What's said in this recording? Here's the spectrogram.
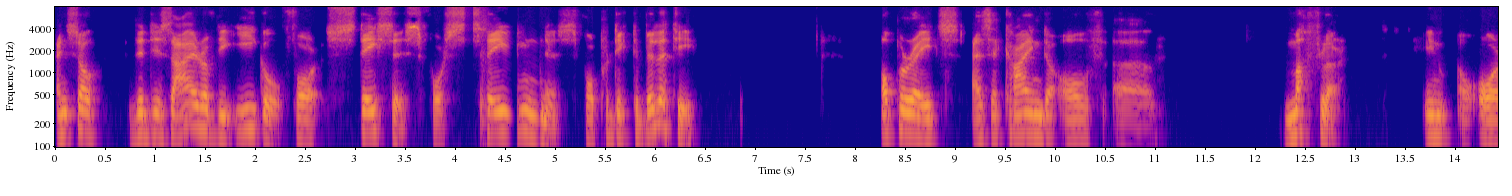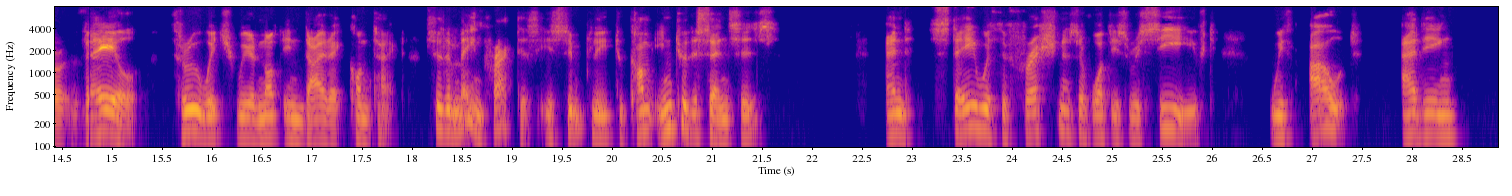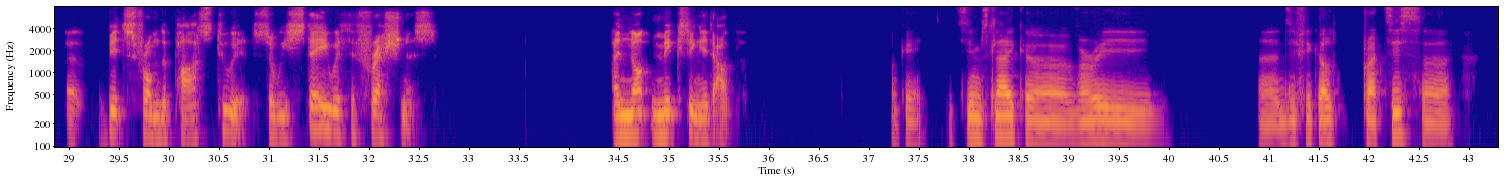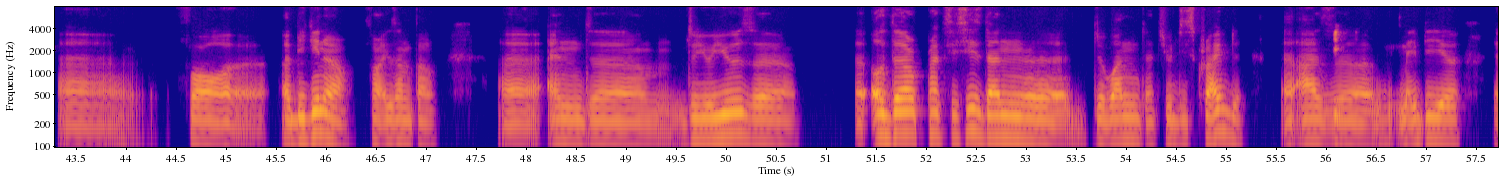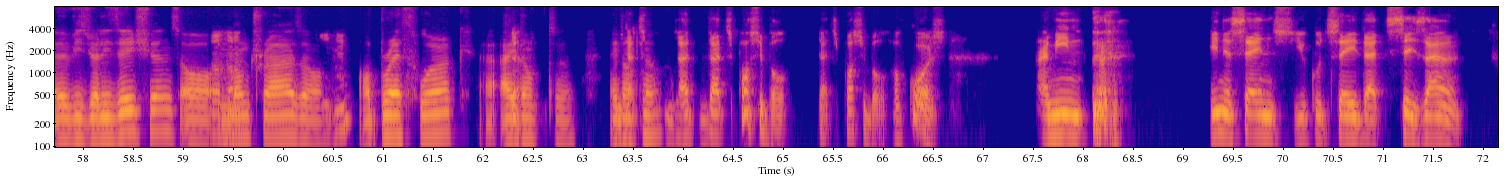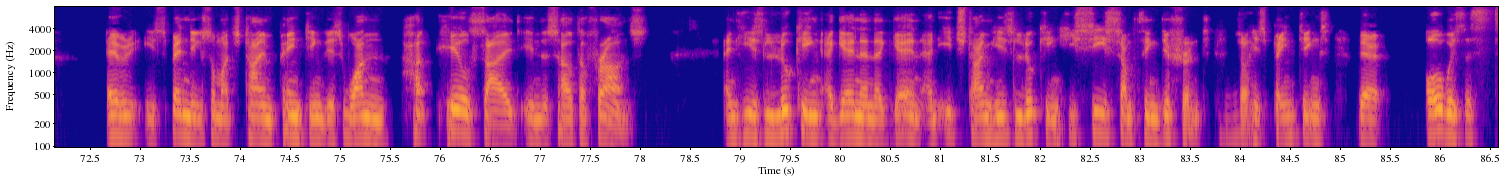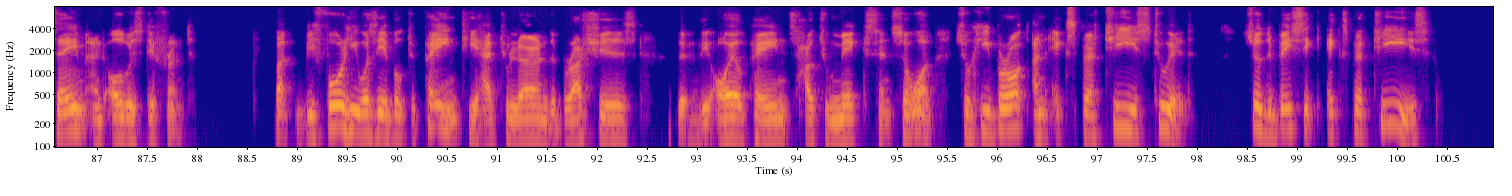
And so the desire of the ego for stasis, for sameness, for predictability operates as a kind of uh, muffler in or veil through which we are not in direct contact. So the main practice is simply to come into the senses and stay with the freshness of what is received without adding uh, bits from the past to it. So we stay with the freshness and not mixing it up. Okay, it seems like a very uh, difficult practice uh, uh, for a beginner, for example? Uh, and um, do you use other practices than the one that you described as maybe visualizations or uh-huh. mantras or mm-hmm. or breath work? I yeah. don't I don't that's, know. That that's possible. That's possible, of course. I mean, in a sense, you could say that Cézanne every, is spending so much time painting this one hillside in the south of France. And he's looking again and again, and each time he's looking, he sees something different. Mm-hmm. So his paintings, they're always the same and always different. But before he was able to paint, he had to learn the brushes, the, mm-hmm. the oil paints, how to mix, and so on. So he brought an expertise to it. So the basic expertise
